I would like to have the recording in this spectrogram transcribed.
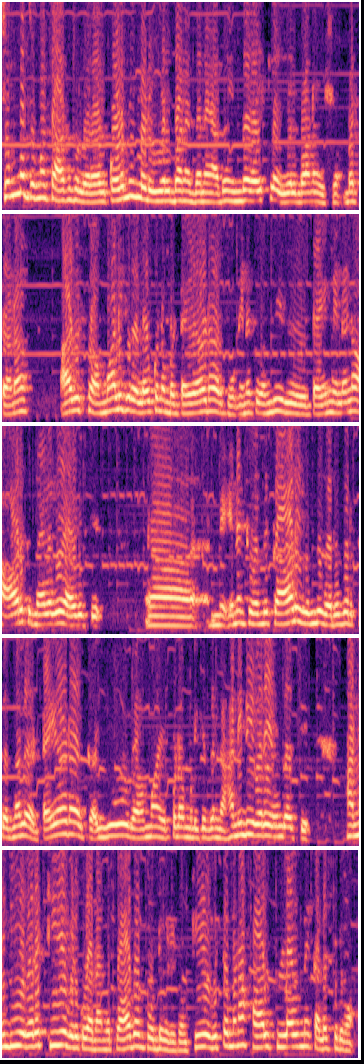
சும்மா சும்மா சாக்க சொல்லுவாரு. அது குழந்தைங்களோட இயல்பான தானே. அதுவும் இந்த வயசுல இயல்பான விஷயம். பட் ஆனா அது சமாளிக்கிற அளவுக்கு நம்ம டயர்டா இருப்போம். எனக்கு வந்து இது டைம் என்னன்னா ஆறுக்கு மேலவே ஆயிடுச்சு. ஆஹ் எனக்கு வந்து காலை இருந்து வருது இருக்கிறதுனால டயர்டா இருக்கு. ஐயோ ராமா எப்படா முடிக்கிறது ஹனிபி வேற இருந்தாச்சு அனுபிய வேற கீழே விடக்கூடாது. நாங்க பாதம் போட்டு விடுவோம் கீழே விட்டோம்னா ஹால் ஃபுல்லாவுமே கலைச்சிடுவோம்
